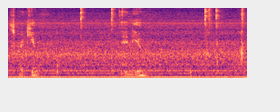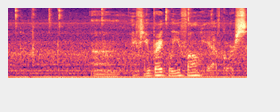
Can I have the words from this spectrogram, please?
Let's break you. And you. Um, if you break, will you fall? Yeah, of course.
